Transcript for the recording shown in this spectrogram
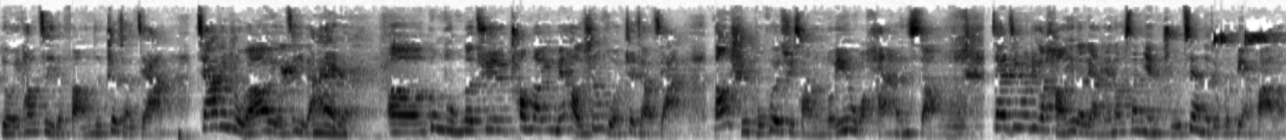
有一套自己的房子，这叫家；家就是我要有自己的爱人。呃，共同的去创造一个美好的生活，这叫家。当时不会去想那么多，因为我还很小。在进入这个行业的两年到三年，逐渐的就会变化了。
